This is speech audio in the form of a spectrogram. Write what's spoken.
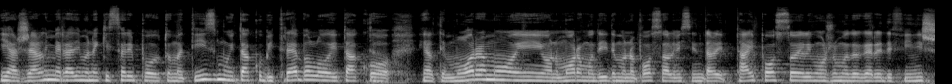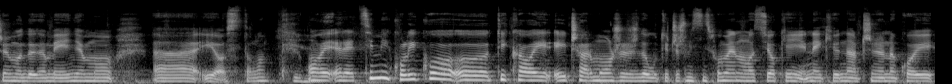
ja želim jer radimo neke stvari po automatizmu i tako bi trebalo i tako, da. jel te, moramo i ono, moramo da idemo na posao, ali mislim da li taj posao ili možemo da ga redefinišemo, da ga menjamo uh, i ostalo. Mm -hmm. ovaj, reci mi koliko uh, ti kao HR možeš da utičeš, mislim spomenula si ok, neki od načina na koji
